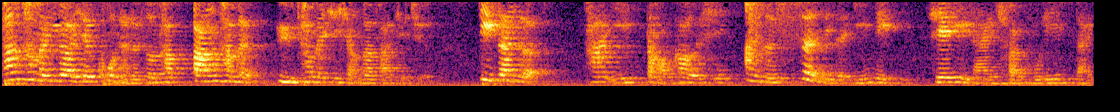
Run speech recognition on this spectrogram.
当他们遇到一些困难的时候，他帮他们与他们一起想办法解决。第三个，他以祷告的心，按着圣灵的引领。接力来传福音，来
